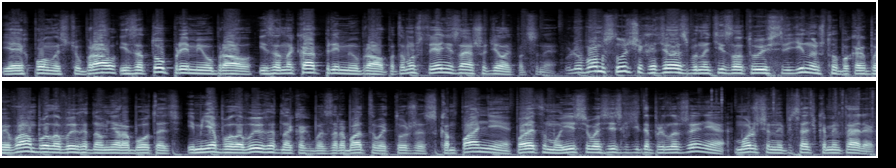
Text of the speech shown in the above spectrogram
Я их полностью убрал. И за топ премию убрал. И за накат премию убрал. Потому что я не знаю, что делать, пацаны. В любом случае, хотелось бы найти золотую середину, чтобы как бы и вам было выгодно у меня работать. И мне было выгодно как бы зарабатывать тоже с компании. Поэтому, если у вас есть какие-то предложения, можете написать в комментариях.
